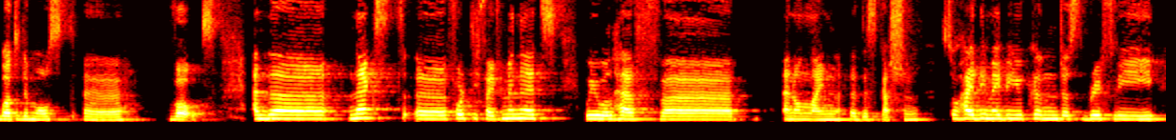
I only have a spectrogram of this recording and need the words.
got the most uh, votes. And the next 45 minutes, we will have an online discussion. So Heidi, maybe you can just briefly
